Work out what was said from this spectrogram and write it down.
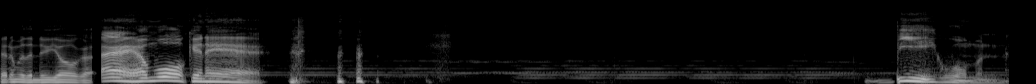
Hit him with a New Yorker. Hey, I'm walking here. Big woman.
